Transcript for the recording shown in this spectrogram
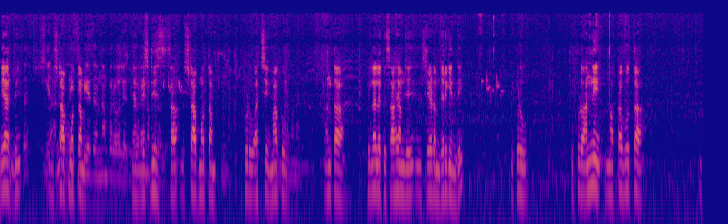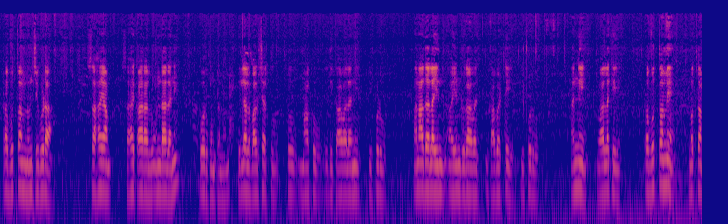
విఆర్పి స్టాఫ్ మొత్తం. ఎస్డి స్టాఫ్ మొత్తం. ఇప్పుడు వచ్చి మాకు అంత పిల్లలకి సహాయం చేయడం జరిగింది. ఇప్పుడు ఇప్పుడు అన్ని మా ప్రభుత్వ ప్రభుత్వం నుంచి కూడా సహాయం సహకారాలు ఉండాలని కోరుకుంటున్నాను పిల్లల భవిష్యత్తు మాకు ఇది కావాలని ఇప్పుడు అనాథాలు అయిండ్రు కాబట్టి ఇప్పుడు అన్ని వాళ్ళకి ప్రభుత్వమే మొత్తం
